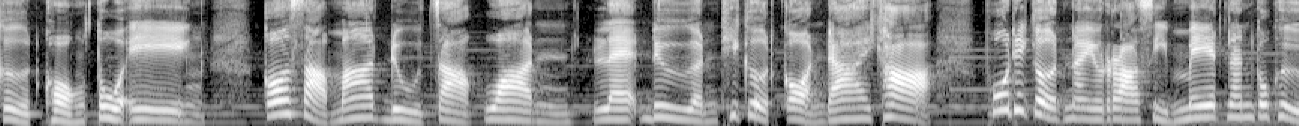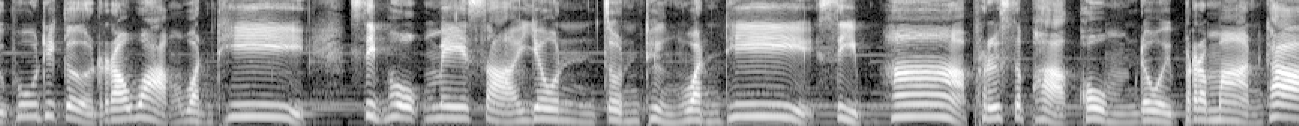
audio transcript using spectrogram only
เกิดของตัวเอง ก็สามารถดูจากวันและเดือนที่เกิดก่อนได้ค่ะ ผู้ที่เกิดในราศีเมษนั่นก็คือผู้ที่เกิดระหว่างวันที่ 16 เมษายนจนถึงวันที่ 15 พฤษภาคมโดยประมาณค่ะ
